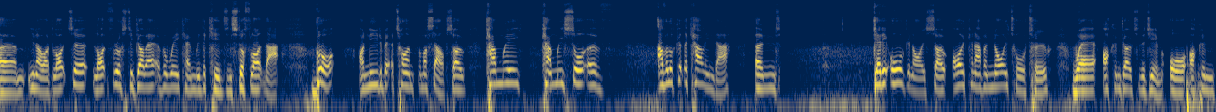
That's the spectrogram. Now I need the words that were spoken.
Um, you know, I'd like to, like for us to go out of a weekend with the kids and stuff like that. But I need a bit of time for myself. So can we can we sort of have a look at the calendar and get it organised so I can have a night or two where I can go to the gym or I can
